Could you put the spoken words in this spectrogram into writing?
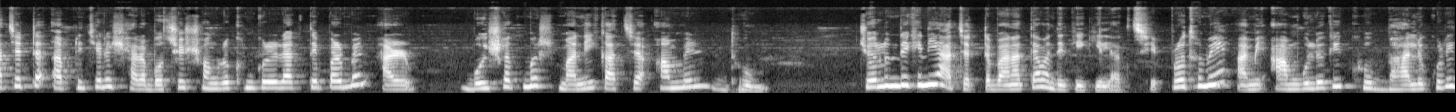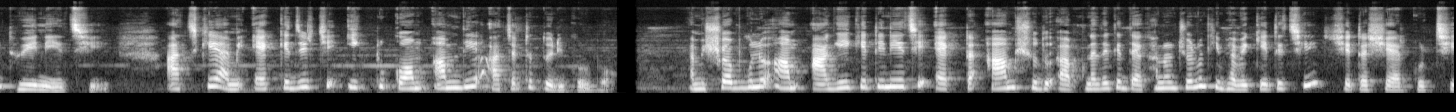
আচারটা আপনি চাইলে সারা বছর সংরক্ষণ করে রাখতে পারবেন আর বৈশাখ মাস মানেই কাঁচা আমের ধুম। চলুন দেখে নিয়ে আচারটা বানাতে আমাদেরকে কী লাগছে। প্রথমে আমি আমগুলোকে খুব ভালো করে ধুয়ে নিয়েছি। আজকে আমি এক কেজির চেয়ে একটু কম আম দিয়ে আচারটা তৈরি করব। আমি সবগুলো আম আগেই কেটে নিয়েছি, একটা আম শুধু আপনাদেরকে দেখানোর জন্য কীভাবে কেটেছি সেটা শেয়ার করছি।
